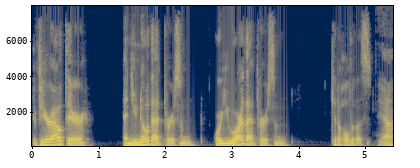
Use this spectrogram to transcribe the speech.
If you're out there and you know that person or you are that person, get a hold of us. Yeah.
